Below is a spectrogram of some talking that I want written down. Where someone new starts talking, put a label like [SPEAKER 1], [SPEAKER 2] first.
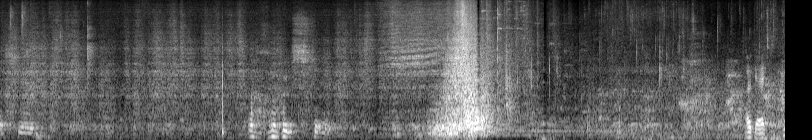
[SPEAKER 1] Oh shit. Oh shit.
[SPEAKER 2] Okay.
